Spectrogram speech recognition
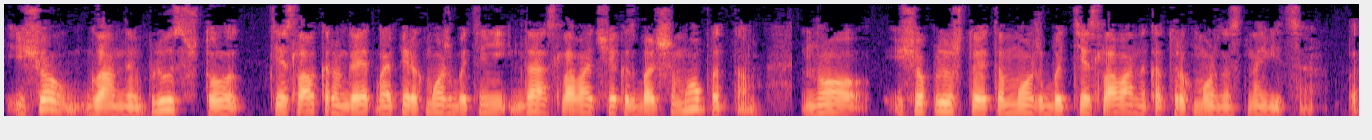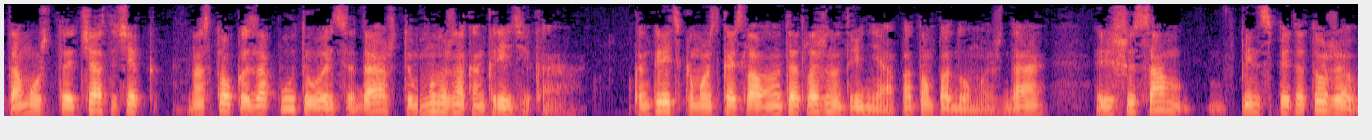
Еще главный плюс, что те слова, которые он говорит, во-первых, может быть, они, да, слова человека с большим опытом, но еще плюс, что это может быть те слова, на которых можно остановиться. Потому что часто человек настолько запутывается, да, что ему нужна конкретика. Конкретика может сказать слова, ну ты отложи на три дня, потом подумаешь, да. Реши сам, в принципе, это тоже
